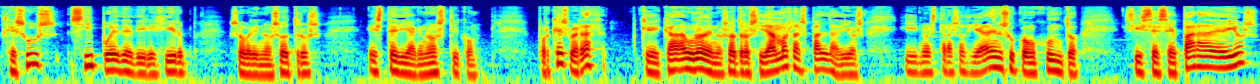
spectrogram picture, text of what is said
Jesús sí puede dirigir sobre nosotros este diagnóstico, porque es verdad que cada uno de nosotros, si damos la espalda a Dios y nuestra sociedad en su conjunto, si se separa de Dios,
